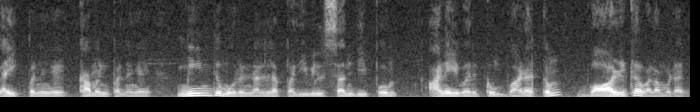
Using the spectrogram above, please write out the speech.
லைக் பண்ணுங்கள் கமெண்ட் பண்ணுங்கள் மீண்டும் ஒரு நல்ல பதிவில் சந்திப்போம். அனைவருக்கும் வணக்கம். வாழ்க வளமுடன்.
